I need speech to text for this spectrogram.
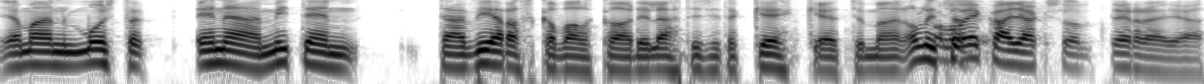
ja mä en muista enää, miten tämä vieraskavalkaadi lähti siitä kehkeytymään. Olit se... eka jakso Tere, ja,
